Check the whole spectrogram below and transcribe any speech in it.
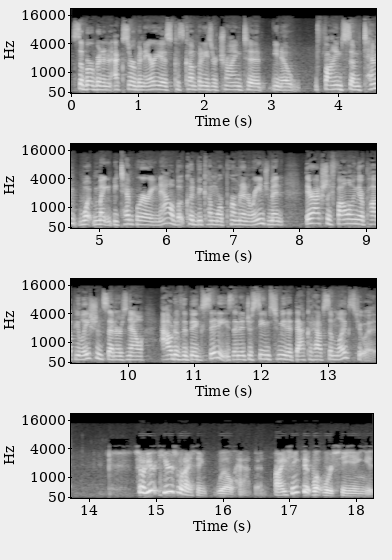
suburban and exurban areas because companies are trying to, you know, find some temp, what might be temporary now but could become more permanent arrangement, they're actually following their population centers now out of the big cities. And it just seems to me that that could have some legs to it. So here, here's what I think will happen. I think that what we're seeing is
